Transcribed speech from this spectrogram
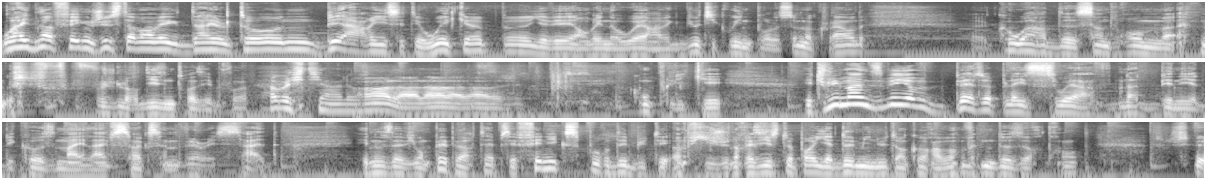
Wide Nothing juste avant avec Dial Tone, Behari c'était Wake Up, il y avait Henry Nowhere avec Beauty Queen pour le Summer Crowd, euh, Coward Syndrome, faut que je leur dise une troisième fois. Ah oui, tiens, alors. Oh là là là là, compliqué. It reminds me of a better place where I've not been yet because my life sucks, I'm very sad. Et nous avions Pepper Taps et Phoenix pour débuter. Oh, puis je ne résiste pas, il y a deux minutes encore avant 22h30. Je,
